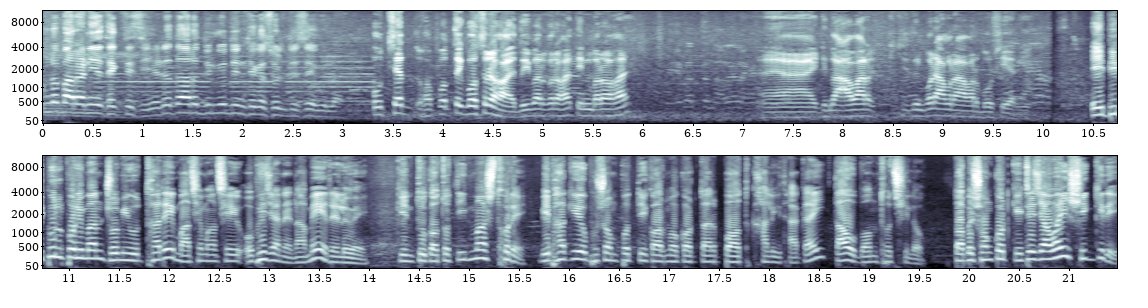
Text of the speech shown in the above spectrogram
আমরা বাড়া নিয়ে থাকতেছি এটা তো আরও দীর্ঘদিন থেকে চলতেছে এগুলো। উচ্ছেদ প্রত্যেক বছরে হয় দুইবার করে হয় তিনবারও হয়। আহ, কিন্তু আবার কিছুদিন পরে আমরা আবার বসি আর কি। এই বিপুল পরিমাণ জমি উদ্ধারে মাঝে মাঝে অভিযানে নামে রেলওয়ে। কিন্তু গত তিন মাস ধরে বিভাগীয় ভূসম্পত্তি কর্মকর্তার পদ খালি থাকায় তাও বন্ধ ছিল। তবে সংকট কেটে যাওয়াই শিগগিরই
